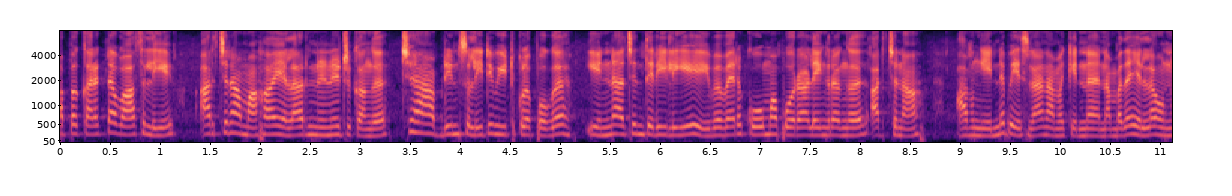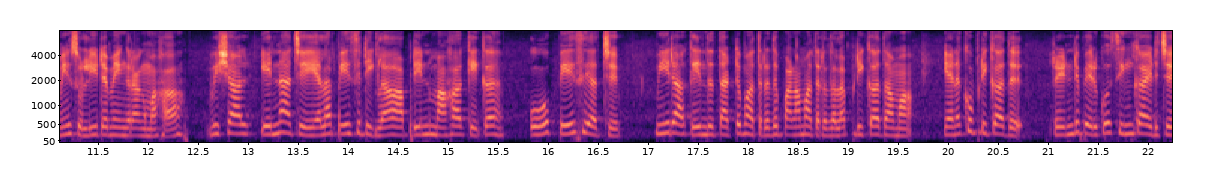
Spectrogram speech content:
அப்போ கரெக்டாக வாசல்லையே அர்ச்சனா மகா எல்லாரும் நின்றுட்டு இருக்காங்க ச்சே அப்படின்னு சொல்லிட்டு வீட்டுக்குள்ளே போக என்னாச்சுன்னு தெரியலையே இவ வேற கோமா போகிறாளேங்கிறாங்க அர்ச்சனா. அவங்க என்ன பேசினா நமக்கு என்ன? நம்ம தான் எல்லா உண்மையும் சொல்லிட்டோமேங்கிறாங்க மகா. விஷால் என்னாச்சு? எல்லாம் பேசிட்டீங்களா? அப்படின்னு மகா கேட்க ஓ பேசியாச்சு. மீராக்கு இந்த தட்டு மாத்துறது பணம் மாத்துறதெல்லாம் பிடிக்காதாமா? எனக்கும் பிடிக்காது. ரெண்டு பேருக்கும் சிங்க் ஆயிடுச்சு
